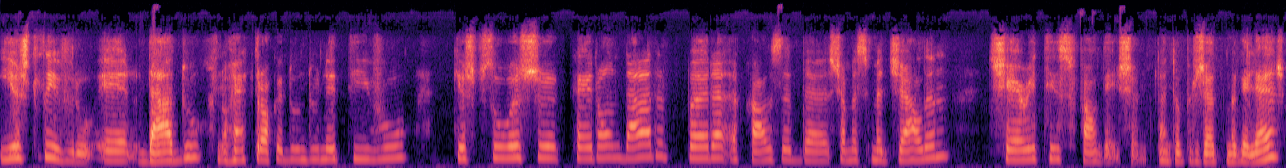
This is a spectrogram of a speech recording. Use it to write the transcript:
E este livro é dado, não é? Troca de um donativo que as pessoas eh, queiram dar para a causa da, chama-se Magellan Charities Foundation. Portanto, o projeto Magalhães,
